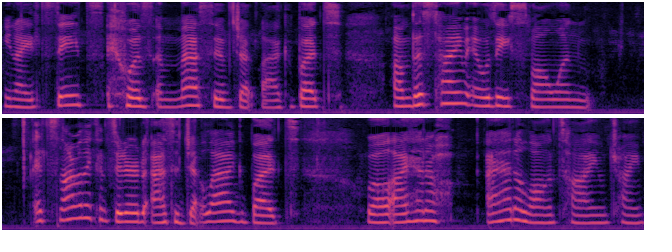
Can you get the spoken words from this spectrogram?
United States. It was a massive jet lag, but um, this time it was a small one. It's not really considered as a jet lag, but well, I had a I had a long time trying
